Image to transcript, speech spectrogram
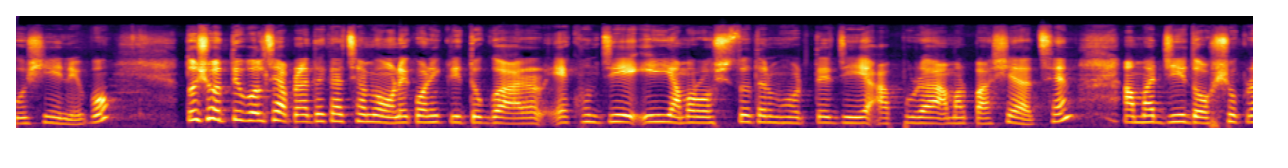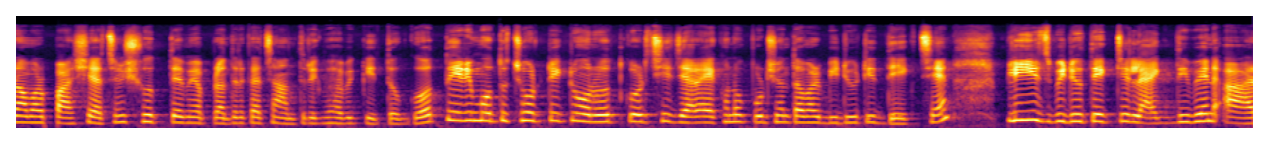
কষিয়ে নেব। তো সত্যি বলছি, আপনাদের কাছে আমি অনেক অনেক কৃতজ্ঞ। আর এখন যে এই আমার অসুস্থতার মুহূর্তে যে আপুরা আমার পাশে আছেন, আমার যে দর্শকরা আমার পাশে আছেন, সত্যি আমি আপনাদের কাছে আন্তরিকভাবে কৃতজ্ঞ। তো এরই মতো ছোট্ট একটু অনুরোধ করছি যারা এখনও পর্যন্ত আমার ভিডিওটি দেখছেন প্লিজ ভিডিওতে একটি লাইক দিবেন আর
